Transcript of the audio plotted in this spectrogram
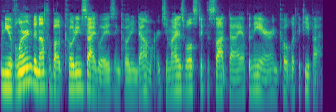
When you have learned enough about coating sideways and coating downwards, you might as well stick the slot die up in the air and coat like a teapot.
